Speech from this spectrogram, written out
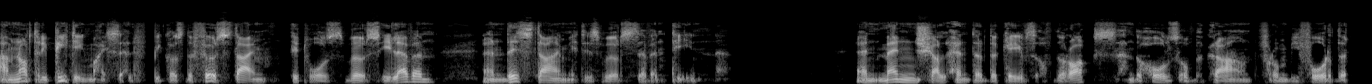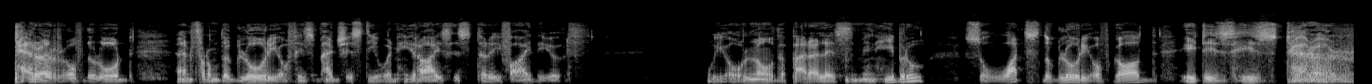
I'm not repeating myself because the first time it was verse 11, and this time it is verse 17. And men shall enter the caves of the rocks and the holes of the ground from before the terror of the Lord and from the glory of his majesty when he rises to terrify the earth. We all know the parallelism in Hebrew so what's the glory of God? It is his terror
